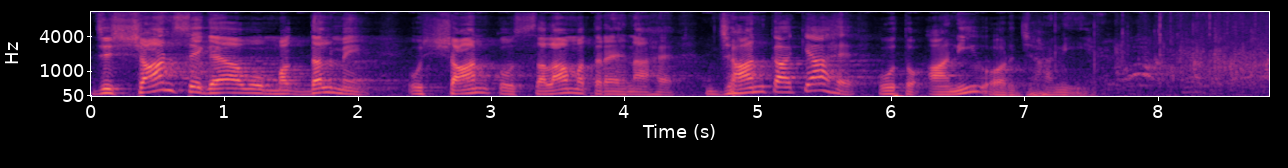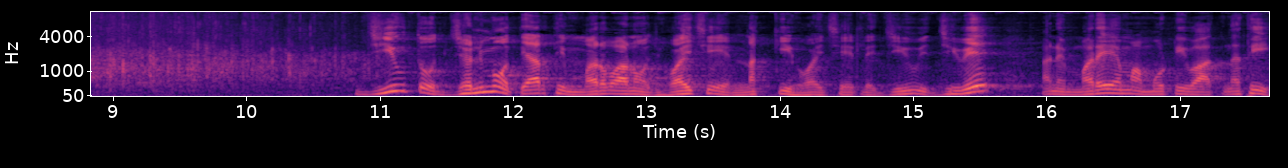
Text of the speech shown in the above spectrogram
जिस शान से गया वो मगदल में उस शान को सलामत रहना है जान का क्या है वो तो आनी और जानी है જીવ તો જન્મો ત્યારથી મરવાનો જ હોય છે, એ નક્કી હોય છે, એટલે જીવ જીવે અને મરે એમાં મોટી વાત નથી.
